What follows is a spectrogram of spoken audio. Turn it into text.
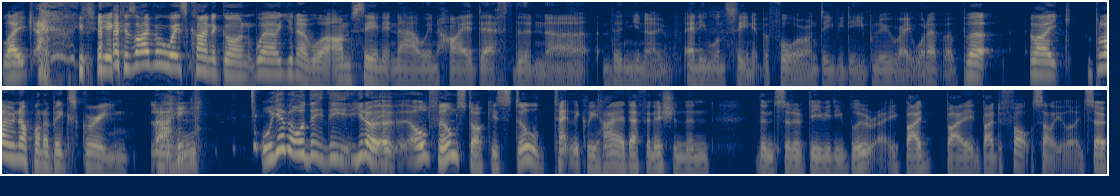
Like, yeah, because I've always kind of gone, well, you know what? I'm seeing it now in higher def than uh, than you know anyone's seen it before on DVD, Blu-ray, whatever. But like blown up on a big screen, like Mhm. Well, yeah, but well, the the you know uh, old film stock is still technically higher definition than than sort of DVD Blu-ray by by by default celluloid. So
